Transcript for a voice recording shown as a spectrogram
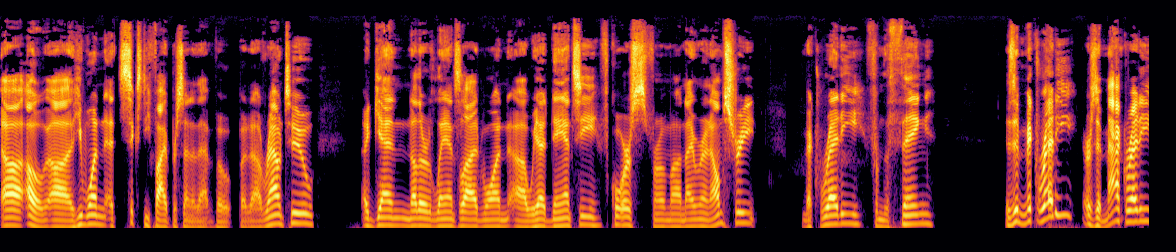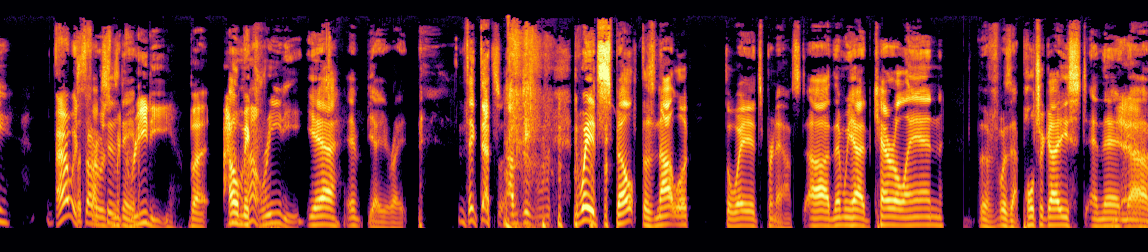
Uh oh, uh he won at 65% of that vote. But uh round 2 again another landslide one. Uh we had Nancy, of course, from uh, Nightmare on Elm Street, McReady from The Thing. Is it McReady or is it Macready? I always What thought it was his name? McReady, but Oh. McReady. Yeah, it- yeah, you're right. I think that's I'm just the way it's spelt does not look the way it's pronounced. Uh then we had Carol Anne, uh, what was that Poltergeist, and then Yeah. uh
